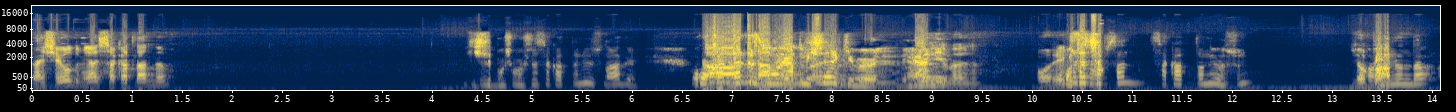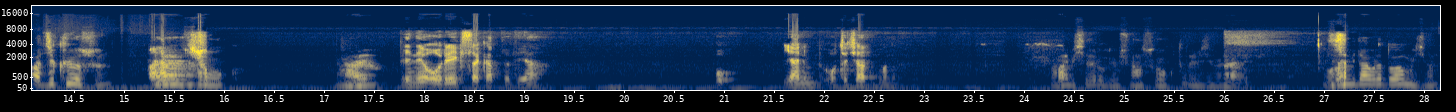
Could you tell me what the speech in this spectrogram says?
Ben şey oldum ya sakatlandım. İşte boşu boşuna sakatlanıyorsun abi. O Aa, kadar da tamam, zor öldüm, yapmışlar öldüm. ki böyle. Yani öldüm öldüm. Oraya Ota çarpsan sakatlanıyorsun. Yok beni, Anında acıkıyorsun. Hemen soğuk. yani beni oraya sakatladı ya. O, yani ota çarpmadım. Bana bir şeyler oluyor şu an soğuktan öleceğim herhalde. Sen bir daha burada doğamayacaksın.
